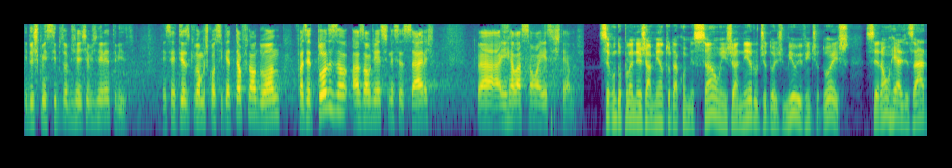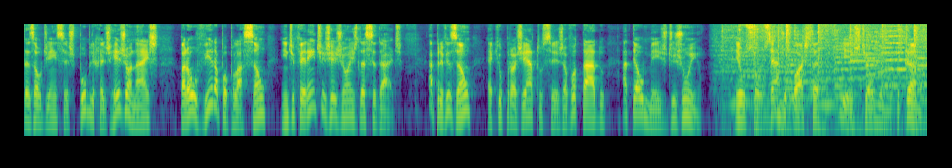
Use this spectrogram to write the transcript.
e dos princípios objetivos e diretrizes. Tenho certeza que vamos conseguir até o final do ano fazer todas as audiências necessárias pra, em relação a esses temas. Segundo o planejamento da comissão, em janeiro de 2022 serão realizadas audiências públicas regionais para ouvir a população em diferentes regiões da cidade. A previsão é que o projeto seja votado até o mês de junho. Eu sou Sérgio Costa e este é o Minuto Câmara.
